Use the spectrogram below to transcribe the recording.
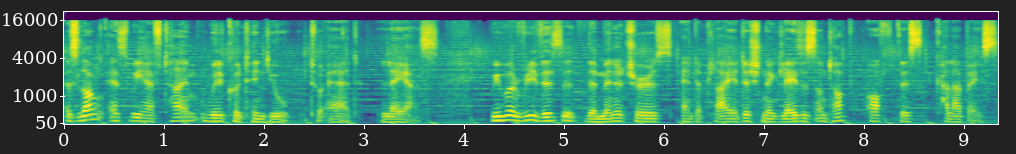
As long as we have time, we'll continue to add layers. We will revisit the miniatures and apply additional glazes on top of this color base.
